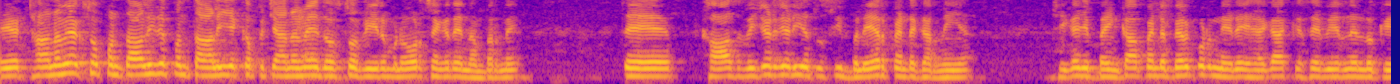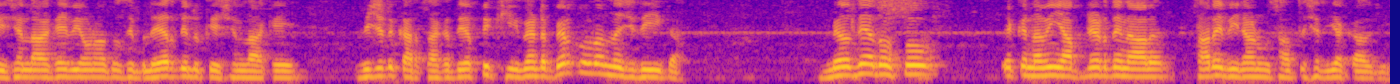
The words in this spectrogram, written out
ਇਹ 98145 ਤੇ 45195 ਦੋਸਤੋ ਵੀਰ ਮਨੋਹਰ ਸਿੰਘ ਦੇ ਨੰਬਰ ਨੇ। ਤੇ ਖਾਸ ਵਿਜ਼ਿਟ ਜਿਹੜੀ ਹੈ ਤੁਸੀਂ ਬਲੇਅਰ ਪਿੰਡ ਕਰਨੀ ਆ। ਠੀਕ ਹੈ ਜੀ ਬੈਂਕਾ ਪਿੰਡ ਬਿਲਕੁਲ ਨੇੜੇ ਹੈਗਾ। ਕਿਸੇ ਵੀਰ ਨੇ ਲੋਕੇਸ਼ਨ ਲਾ ਕੇ ਵੀ ਆਉਣਾ ਤੁਸੀਂ ਬਲੇਅਰ ਦੀ ਲੋਕੇਸ਼ਨ ਲਾ ਕੇ ਵਿਜ਼ਿਟ ਕਰ ਸਕਦੇ ਹੋ। ਭਿੱਖੀ ਪਿੰਡ ਬਿਲਕੁਲ ਨਜ਼ਦੀਕ ਆ। ਮਿਲਦੇ ਆ ਦੋਸਤੋ। ਇੱਕ ਨਵੀਂ ਅਪਡੇਟ ਦੇ ਨਾਲ ਸਾਰੇ ਵੀਰਾਂ ਨੂੰ ਸਤਿ ਸ਼੍ਰੀ ਅਕਾਲ ਜੀ।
